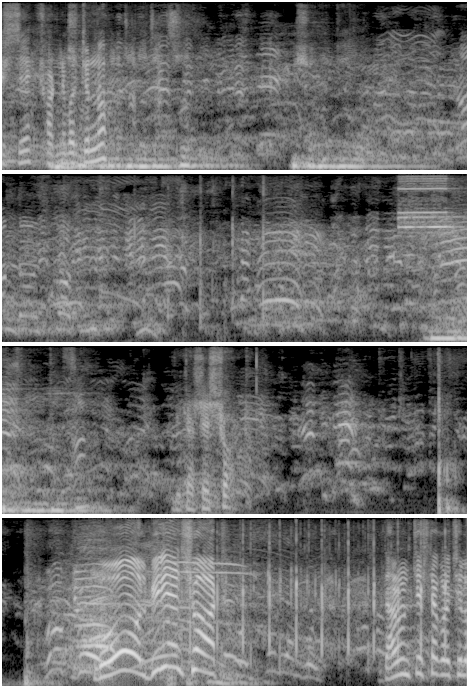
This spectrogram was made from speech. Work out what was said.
এসেছে শট নেবার জন্য। বিকাশের শট গোল বিলিয়ন শট দারুণ চেষ্টা করেছিল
